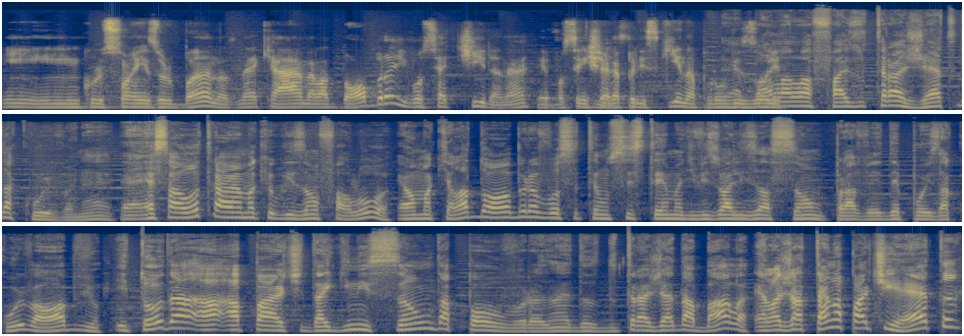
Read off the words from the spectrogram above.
Em, incursões urbanas, né? Que a arma ela dobra e você atira, né? E você enxerga Isso. pela esquina por um É, visor. bala ela faz o trajeto da curva, né? É, essa outra arma que o Guizão falou é uma que ela dobra, você ter um sistema de visualização para ver depois da curva, óbvio. E toda a, a parte da ignição da pólvora, né? Do, do trajeto da bala, ela já tá na parte reta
